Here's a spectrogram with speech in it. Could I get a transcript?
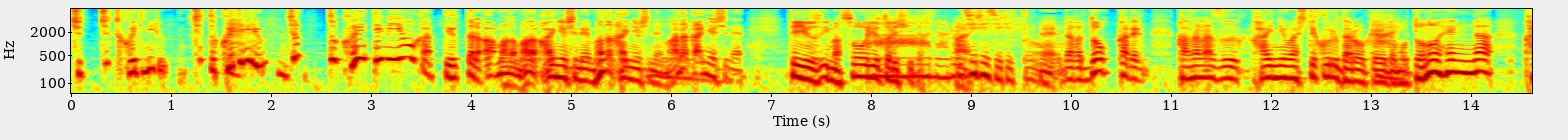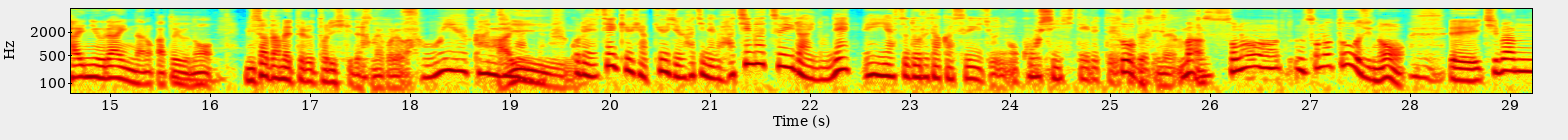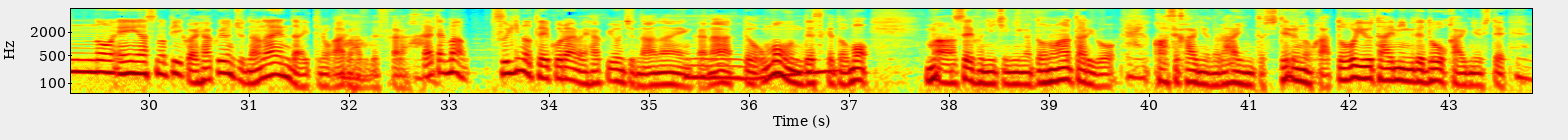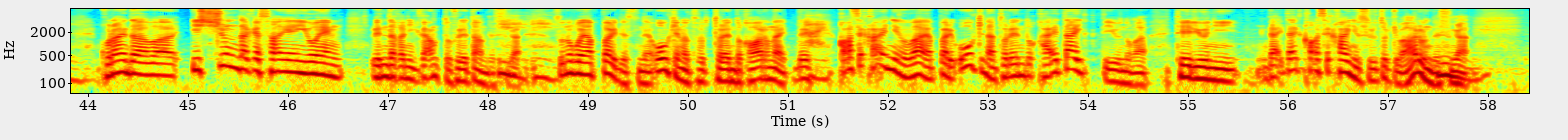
ちょ、ちょっと超えてみる？ちょっと超えてみる？ちょっと超えてみようかって言ったら、あ、まだまだ介入しねえ、まだ介入しねえ、まだ介入しねえ。っていう、今そういう取引です。なるほど、はい。じりじりと、えーだからどっかで必ず介入はしてくるだろうけれども、どの辺が介入ラインなのかというのを見定めてる取引ですね、これは。そういう感じなんだ、はい。これ1998年の8月以来のね円安ドル高水準を更新しているというそうことですかですね。まあ、その、その当時の、えー一番の円安のピークは147円台っていうのがあるはずですから、はい。大体まあ、次の抵抗ラインは147円かなって思うんですけども、まあ、政府日銀がどのあたりを為替介入のラインとしてるのか、どういうタイミングでどう介入して、この間は一瞬だけ3円、4円、円高にガンと触れたんですが、その後やっぱりですね、大きなトレンド変わらない。で、為替介入はやっぱり大きなトレンド変えたいっていうのが定流に、大体為替介入するときはあるんですが、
